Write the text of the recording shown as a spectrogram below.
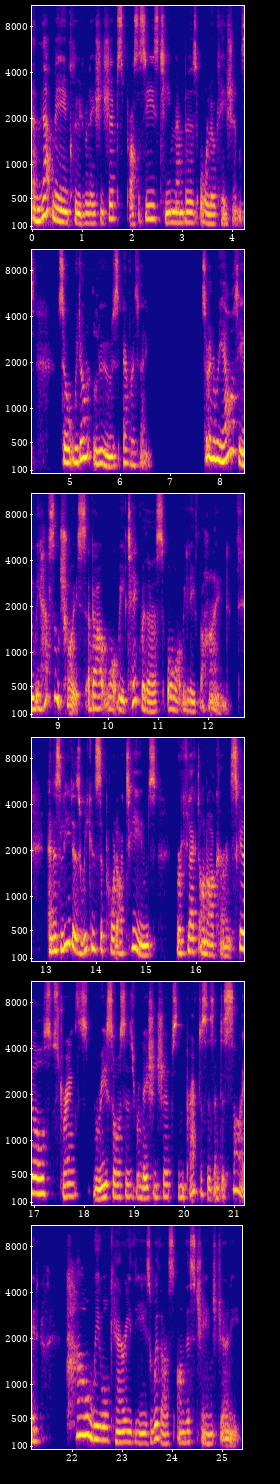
And that may include relationships, processes, team members, or locations. So we don't lose everything. So in reality, we have some choice about what we take with us or what we leave behind. And as leaders, we can support our teams reflect on our current skills, strengths, resources, relationships, and practices, and decide how we will carry these with us on this change journey,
